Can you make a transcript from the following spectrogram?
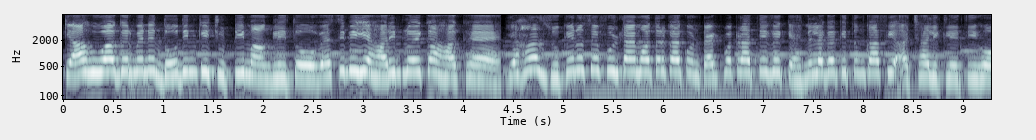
क्या हुआ अगर मैंने दो दिन की छुट्टी मांग ली तो? वैसे भी ये हर इम्प्लॉय का हक है। यहाँ जुकेन उसे फुल टाइम ऑथर का कॉन्ट्रैक्ट पकड़ाते हुए कहने लगा कि तुम काफ़ी अच्छा लिख लेती हो।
